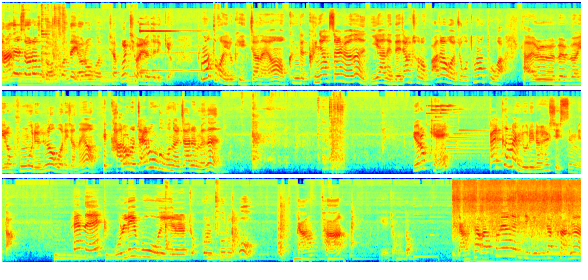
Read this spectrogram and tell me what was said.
반을 썰어서 넣을 건데 여러분 제가 꿀팁 알려드릴게요. 토마토가 이렇게 있잖아요. 근데 그냥 썰면은 이 안에 내장처럼 빠져가지고 토마토가 다 이런 국물이 흘러버리잖아요. 가로로 짧은 부분을 자르면은 이렇게 깔끔한 요리를 할 수 있습니다. 팬에 올리브 오일을 조금 두르고 양파 이 정도? 양파가 투명해지기 시작하면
